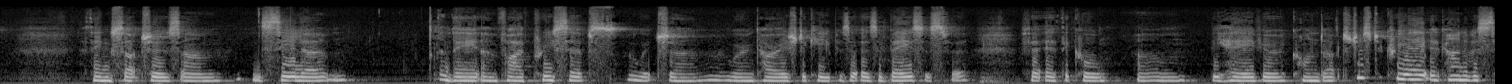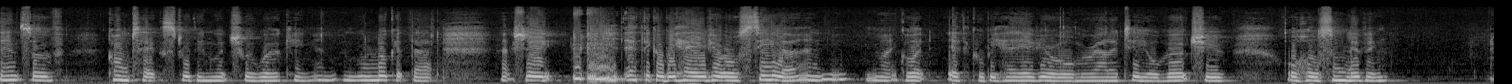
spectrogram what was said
Things such as um, sila the um, five precepts, which uh, we're encouraged to keep as a, as a basis for, for ethical um, behavior, conduct, just to create a kind of a sense of context within which we're working. And, and we'll look at that. Actually, ethical behavior or sila, and you might call it ethical behavior or morality or virtue or wholesome living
